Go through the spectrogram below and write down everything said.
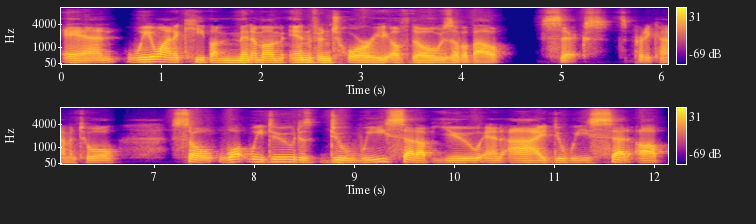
And we want to keep a minimum inventory of those of about six. It's a pretty common tool. So what we do does, do we set up you and I, do we set up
